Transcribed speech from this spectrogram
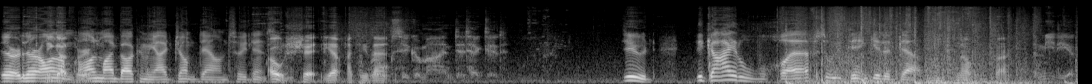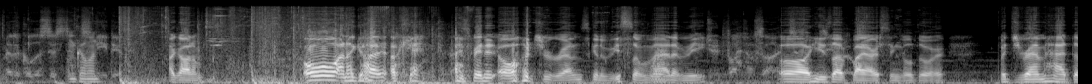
They're they're He on on my balcony. I jumped down so he didn't. Oh see me. shit, yep, I see Rogue that. seeker mine detected. Dude, the guy left so he didn't get a death. No, fuck. Immediate medical assistance I'm coming. needed. I got him. Oh, and I got it. Okay, I finished. Oh, Drem's gonna be so mad at me. Agent vital signs Oh, he's up by our single door. But Drem had the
